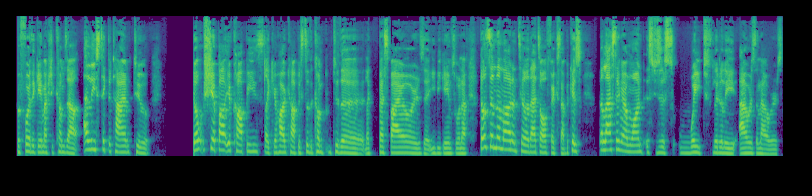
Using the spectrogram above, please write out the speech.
before the game actually comes out, at least take the time to don't ship out your copies, like your hard copies, to the comp- to the like Best Buy or the EB Games or whatnot. Don't send them out until that's all fixed up. Because the last thing I want is to just wait literally hours and hours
